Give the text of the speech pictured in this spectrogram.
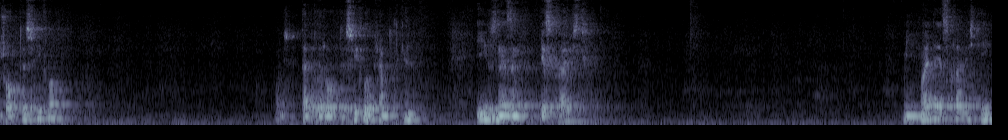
жовте світло. Ось тепле жовте світло, прям таке. І знизимо яскравість. Мінімальна яскравість і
